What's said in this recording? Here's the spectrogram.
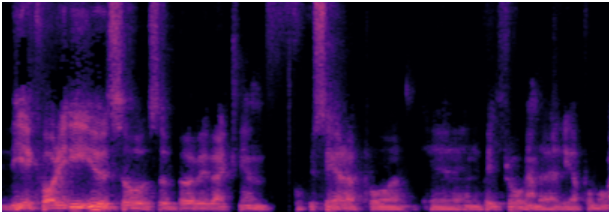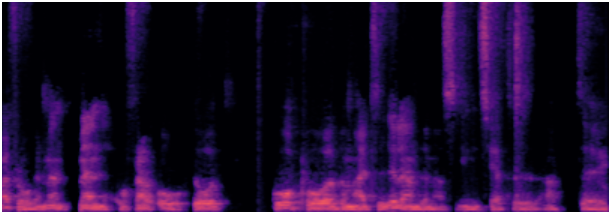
vi är kvar i EU så, så bör vi verkligen fokusera på eh, energifrågan där, eller på många frågor, men, men och, fram, och då gå på de här tio ländernas initiativ att eh,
